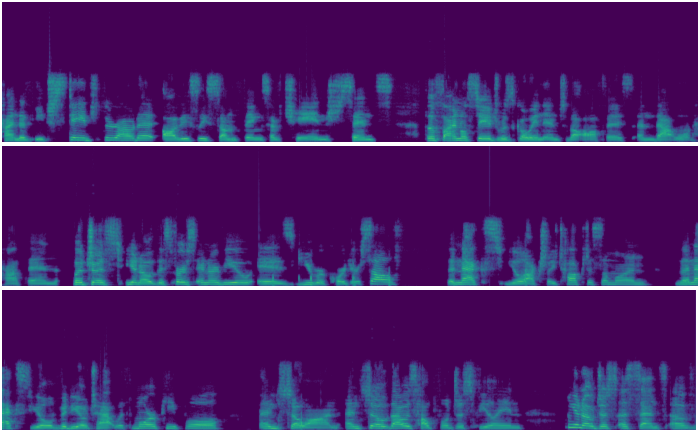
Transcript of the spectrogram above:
kind of each stage throughout it. Obviously, some things have changed since the final stage was going into the office, and that won't happen. But just, you know, this first interview is you record yourself. The next, you'll actually talk to someone. The next, you'll video chat with more people, and so on. And so that was helpful, just feeling, you know, just a sense of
